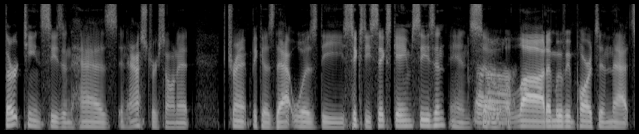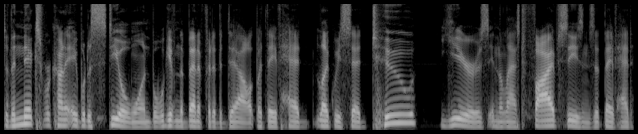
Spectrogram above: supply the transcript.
13 season has an asterisk on it, Trent, because that was the 66 game season. And so uh. a lot of moving parts in that. So the Knicks were kind of able to steal one, but we'll give them the benefit of the doubt. But they've had, like we said, two years in the last five seasons that they've had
